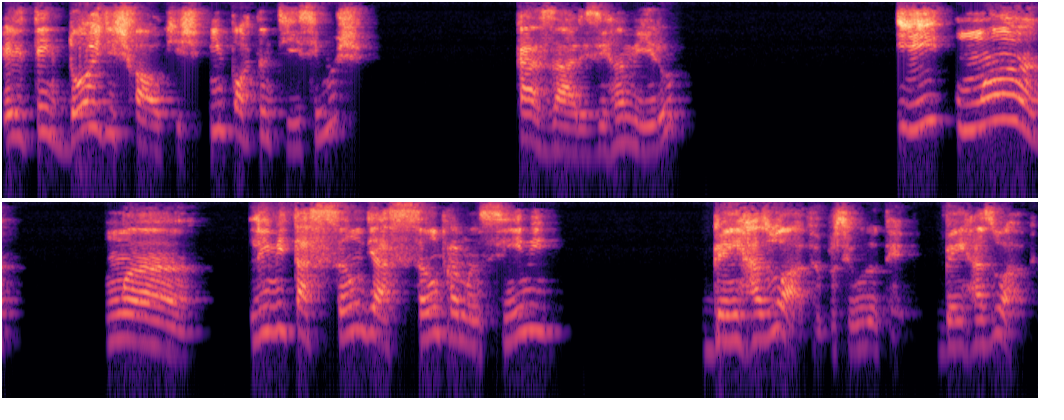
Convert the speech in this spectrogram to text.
Ele tem dois desfalques importantíssimos, Casares e Ramiro, e uma, uma limitação de ação para Mancini bem razoável para o segundo tempo. Bem razoável.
